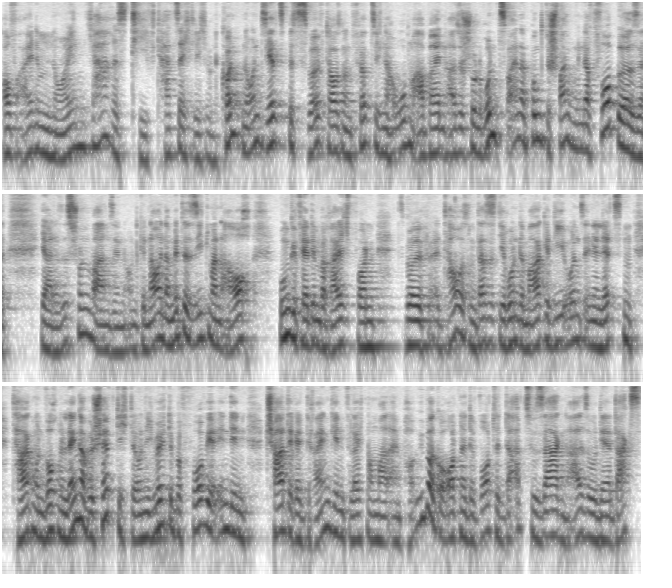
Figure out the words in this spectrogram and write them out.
auf einem neuen Jahrestief tatsächlich und konnten uns jetzt bis 12.040 nach oben arbeiten, also schon rund 200 Punkte schwanken in der Vorbörse. Ja, das ist schon Wahnsinn. Und genau in der Mitte sieht man auch ungefähr den Bereich von 12.000. Das ist die runde Marke, die uns in den letzten Tagen und Wochen länger beschäftigte. Und ich möchte, bevor wir in den Chart direkt reingehen, vielleicht nochmal ein paar übergeordnete Worte dazu sagen. Also der DAX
